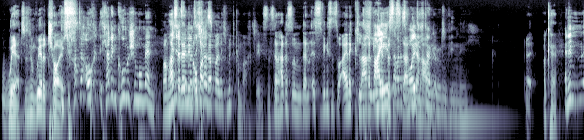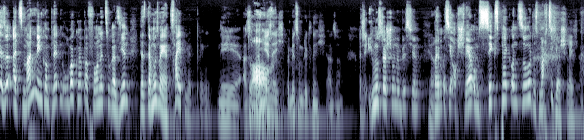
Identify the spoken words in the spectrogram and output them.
weird. Das ist eine weirde Choice. ich hatte auch, ich hatte einen komischen Moment. Warum hast du denn den Oberkörper nicht mitgemacht, wenigstens? Dann, hat es so ein, dann ist es wenigstens so eine klare Ich Linie, weiß, bis aber es das dann wollte ich dann gibt. irgendwie nicht. Okay. Den- Also als Mann den kompletten Oberkörper vorne zu rasieren, das, da muss man ja Zeit mitbringen. Nee, also Doch. bei mir nicht. Bei mir zum Glück nicht. Also. Also ich muss da schon ein bisschen, Ja. weil es ist ja auch schwer ums Sixpack und so, das macht sich ja schlecht.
